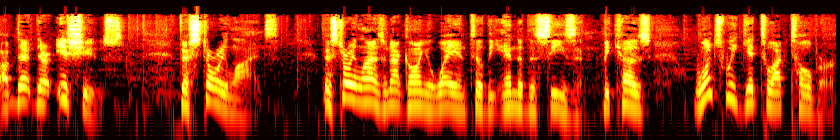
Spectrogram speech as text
uh, their, their issues, their storylines. Their storylines are not going away until the end of the season because once we get to October,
